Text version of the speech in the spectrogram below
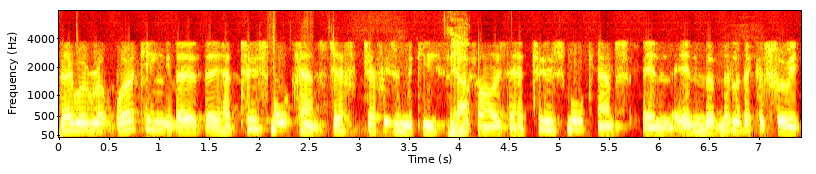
they were working. They they had two small camps, Jeff, Jeffries and McKeith Yeah. Safaris. They had two small camps in in the middle of the Kafue,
